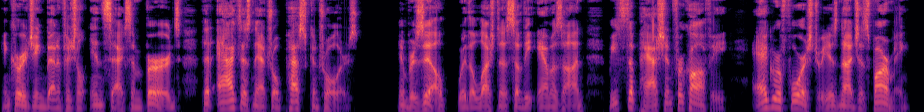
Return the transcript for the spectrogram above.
encouraging beneficial insects and birds that act as natural pest controllers. In Brazil, where the lushness of the Amazon meets the passion for coffee, agroforestry is not just farming,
